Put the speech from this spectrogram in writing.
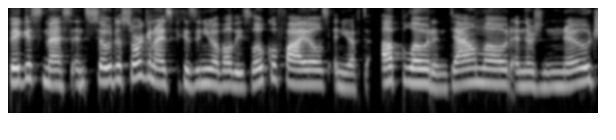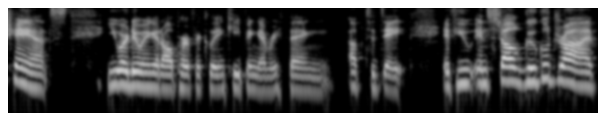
biggest mess and so disorganized because then you have all these local files and you have to upload and download and there's no chance you are doing it all perfectly and keeping everything up to date. If you install Google Drive,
